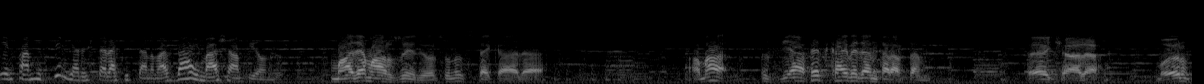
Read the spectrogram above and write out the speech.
İrfan hiçbir yarışta rakip tanımaz, daima şampiyondur. Madem arzu ediyorsunuz, pekala. Ama ziyafet kaybeden taraftan. Pekala. Buyurun.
